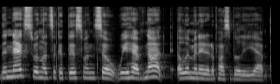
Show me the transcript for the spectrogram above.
the next one, let's look at this one. So we have not eliminated a possibility yet.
